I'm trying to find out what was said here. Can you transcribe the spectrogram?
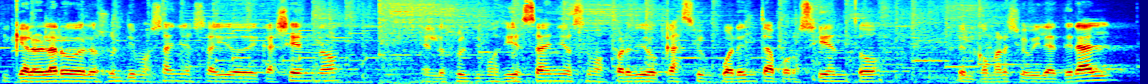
y que a lo largo de los últimos años ha ido decayendo. En los últimos 10 años hemos perdido casi un 40% del comercio bilateral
